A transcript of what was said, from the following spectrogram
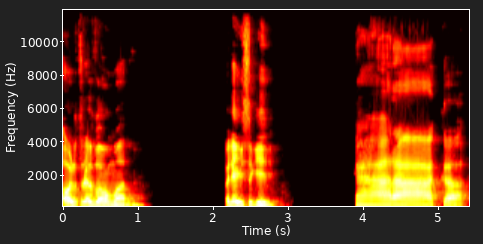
Olha o trevão, mano. Olha isso aqui. Caraca.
